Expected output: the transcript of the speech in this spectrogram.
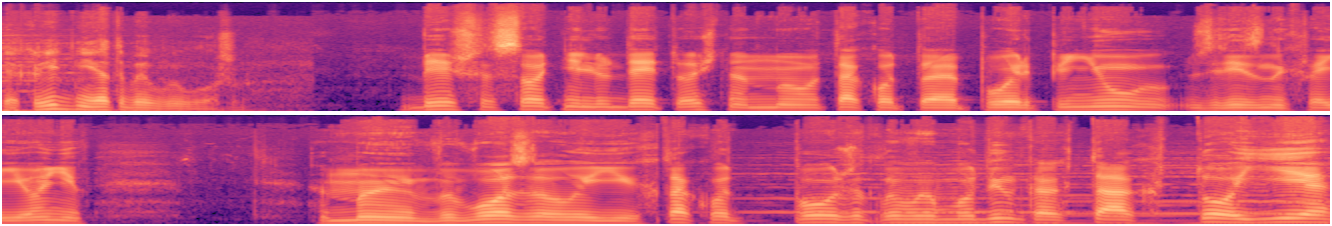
як рідні, я тебе вивожу. Більше сотні людей точно ми отак от е, по Ірпіню з різних районів ми вивозили їх. Так от по житлових будинках, так, хто є,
